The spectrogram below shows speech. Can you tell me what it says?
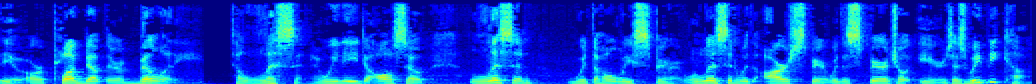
or plugged up their ability to listen. And we need to also listen with the Holy Spirit. We'll listen with our spirit, with the spiritual ears. As we become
